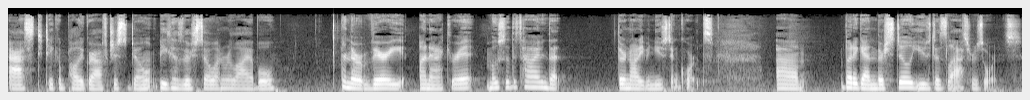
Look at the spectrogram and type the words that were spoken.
asked to take a polygraph, just don't because they're so unreliable and they're very inaccurate most of the time that they're not even used in courts. Um, but again, they're still used as last resorts.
